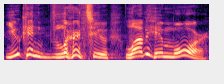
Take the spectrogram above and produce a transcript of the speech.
You can learn to love Him more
